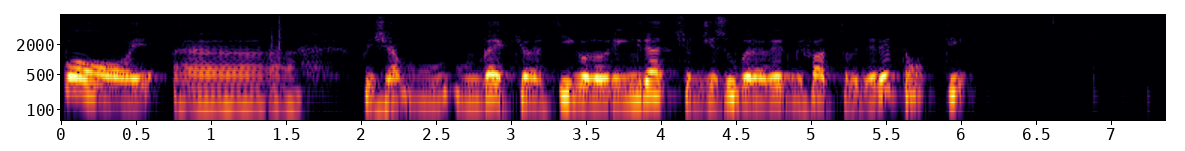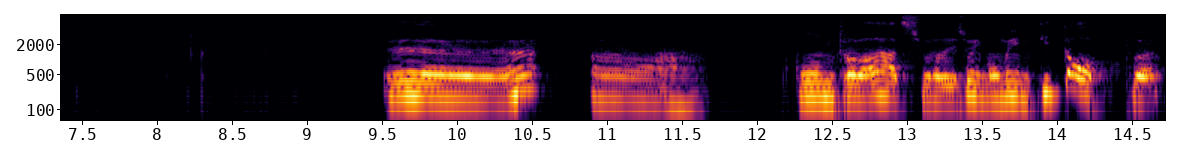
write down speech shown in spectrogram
Poi, eh, qui c'è un, un, vecchio articolo, ringrazio Gesù per avermi fatto vedere Totti. Eh, uh, contro la Lazio, uno dei suoi momenti top,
